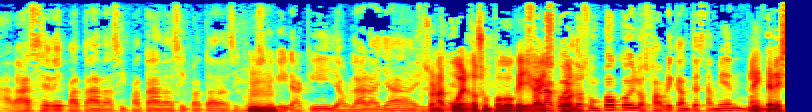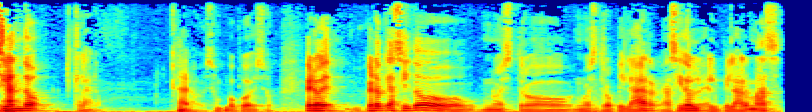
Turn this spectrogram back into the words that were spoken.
a base de patadas y patadas y patadas y conseguir aquí y hablar allá. y, Son oye, acuerdos un poco que llegáis Son acuerdos con... un poco y los fabricantes también Le van interesa. metiendo- Claro, Claro. claro, es un poco eso. Pero eh, creo que ha sido nuestro, nuestro pilar, ha sido el, el pilar más,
